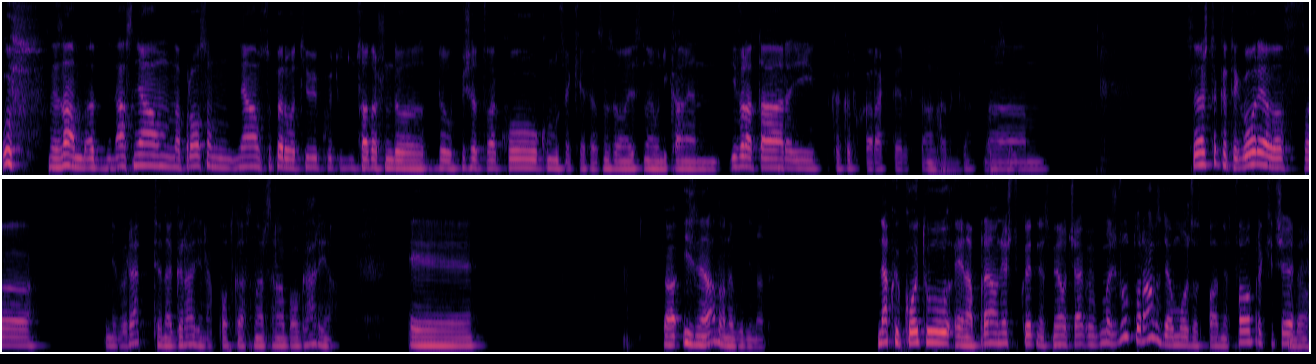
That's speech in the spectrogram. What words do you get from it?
Уф, не знам, а- аз нямам, направо съм, нямам суперлативи, които достатъчно да, да опишат това колко му се кефя. В Смисъл, наистина е уникален и вратар, и какъвто характер и така нататък. абсолютно. Ам, Следващата категория в а, невероятните награди на подкаст на Арсенал България е а, изненада на годината. Някой, който е направил нещо, което не сме очаквали. Между другото, Рамсдел може да спадне в това, въпреки че Да.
